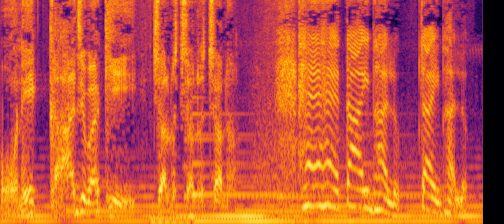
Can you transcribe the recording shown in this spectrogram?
অনেক কাজ বাকি। চলো চলো চলো। হ্যাঁ হ্যাঁ তাই ভালো তাই ভালো।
